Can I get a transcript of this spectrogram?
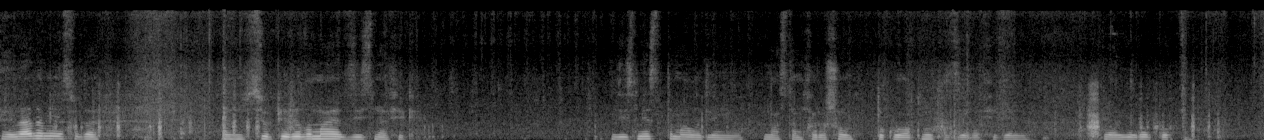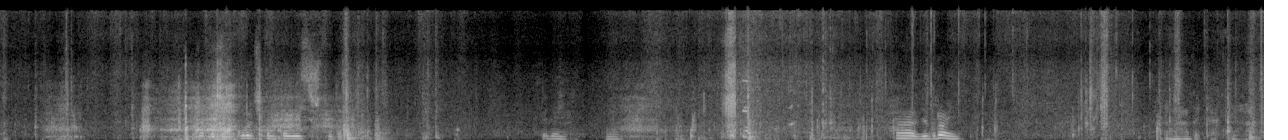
Не надо мне сюда. Он все переломает здесь нафиг. Здесь места мало для него. У нас там хорошо. Он такое окно ты сделал офигенно. На Европу. Да, потом курочкам повесишь туда. А, ведро. Надо как не надо.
